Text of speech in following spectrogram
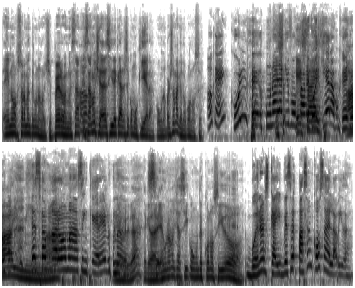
eh, no solamente en una noche, pero en esa, noche ella decide quedarse como quiera, con una persona que no conoce. Ok, cool. Una de aquí Fontana esa es- cualquiera, porque Ay, yo esas ma- maromas sin querer. De Una... verdad, te quedarías una noche así con un desconocido. Bueno, es que hay veces pasan cosas en la vida.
